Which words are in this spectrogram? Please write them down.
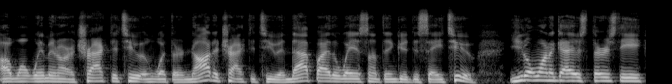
on what women are attracted to and what they're not attracted to. And that, by the way, is something good to say too. You don't want a guy who's thirsty,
